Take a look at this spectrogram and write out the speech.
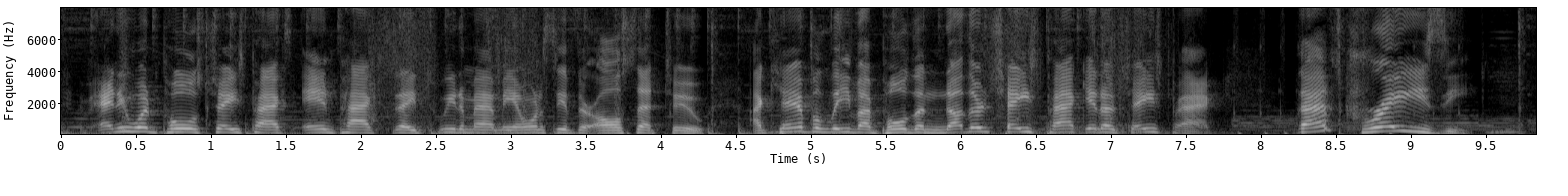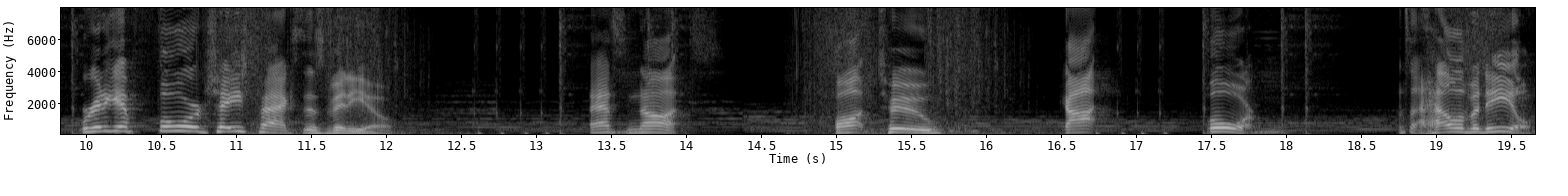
If anyone pulls chase packs in packs today, tweet them at me. I want to see if they're all set too. I can't believe I pulled another chase pack in a chase pack. That's crazy. We're gonna get four chase packs this video. That's nuts. Bought two, got four. That's a hell of a deal.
